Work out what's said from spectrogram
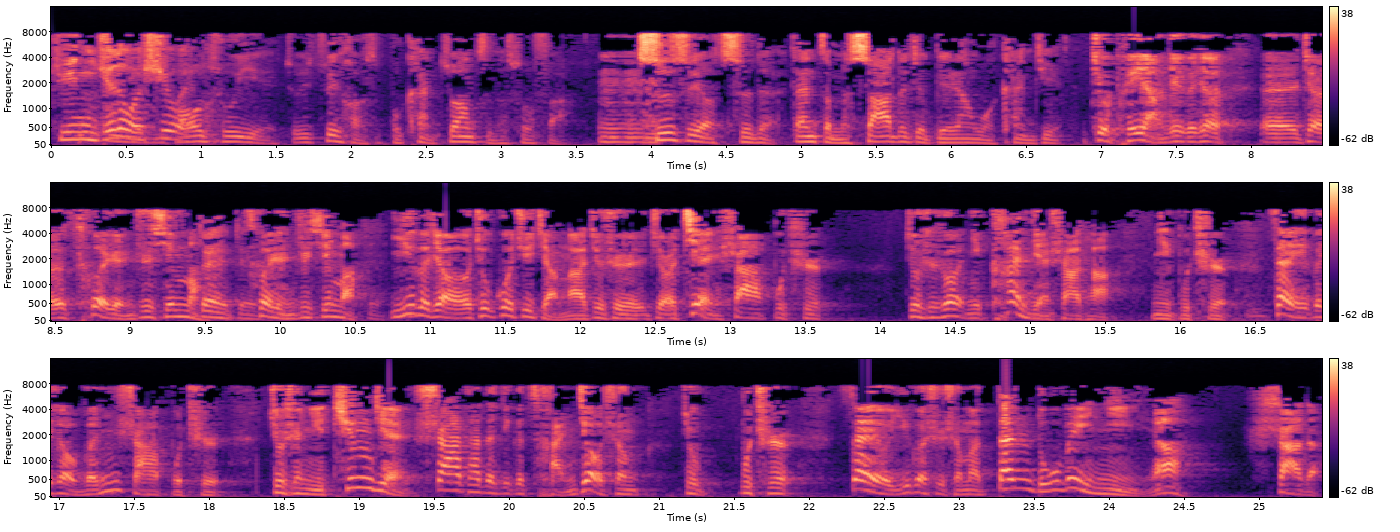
君你觉得我虚伪吗包出也，所以最好是不看庄子的说法。嗯嗯吃是要吃的，但怎么杀的就别让我看见。就培养这个叫呃叫恻忍之心嘛，对对恻忍之心嘛。一个叫就过去讲啊，就是叫见杀不吃，就是说你看见杀它你不吃；再一个叫闻杀不吃，就是你听见杀它的这个惨叫声就不吃；再有一个是什么？单独为你啊杀的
